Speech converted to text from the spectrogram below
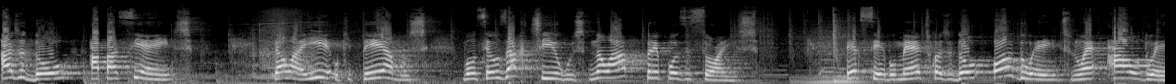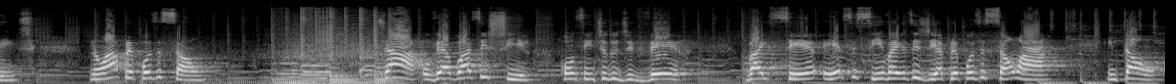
ajudou a paciente. Então, aí o que temos vão ser os artigos, não há preposições. Perceba, o médico ajudou o doente, não é ao doente. Não há preposição. Já o verbo assistir, com o sentido de ver, vai ser, esse sim vai exigir a preposição a. Então,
